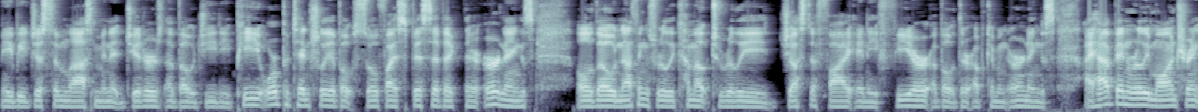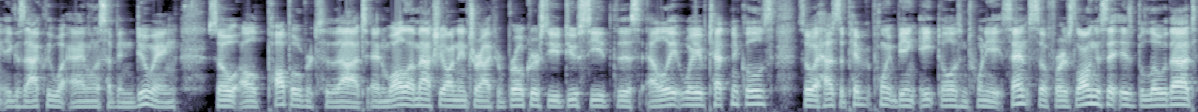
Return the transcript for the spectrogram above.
maybe just some last minute jitters about GDP or potentially about SoFi specific their earnings, although nothing's really come out to really justify any fear about their upcoming earnings. I have been really monitoring exactly what analysts have been doing, so I'll pop over to that. And while I'm actually on Interactive Brokers, you do see this Elliott wave technicals. So it has the pivot point being $8.28. So for as long as it is below that,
